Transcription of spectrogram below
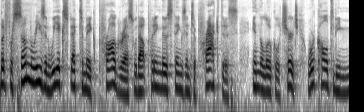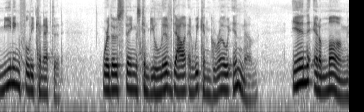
But for some reason, we expect to make progress without putting those things into practice in the local church. We're called to be meaningfully connected where those things can be lived out and we can grow in them, in and among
